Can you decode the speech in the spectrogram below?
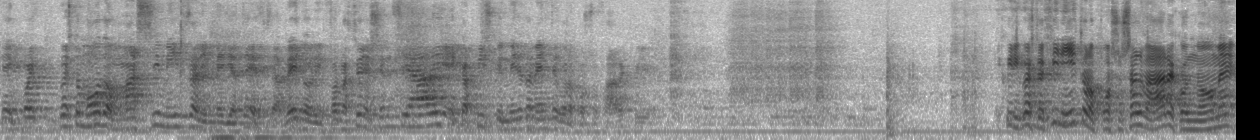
che in questo modo massimizza l'immediatezza, vedo le informazioni essenziali e capisco immediatamente cosa posso fare qui. E quindi questo è finito, lo posso salvare col nome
